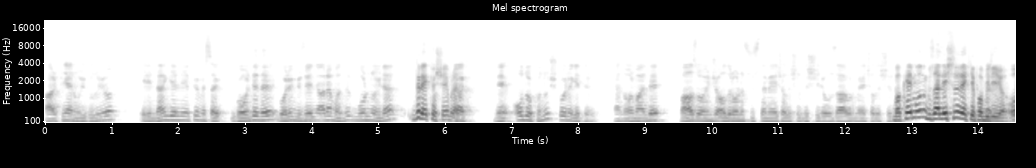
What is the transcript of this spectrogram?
harfiyen uyguluyor. Elinden geleni yapıyor. Mesela golde de golün güzelini aramadı. Burnuyla Direkt köşeye bırak. bıraktı. Ve o dokunuş golü getirdi. Yani normalde bazı oyuncu alır onu süslemeye çalışır, dışıyla uzağa vurmaya çalışır. Bakayım onu güzelleştirerek yapabiliyor. Tabii, o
